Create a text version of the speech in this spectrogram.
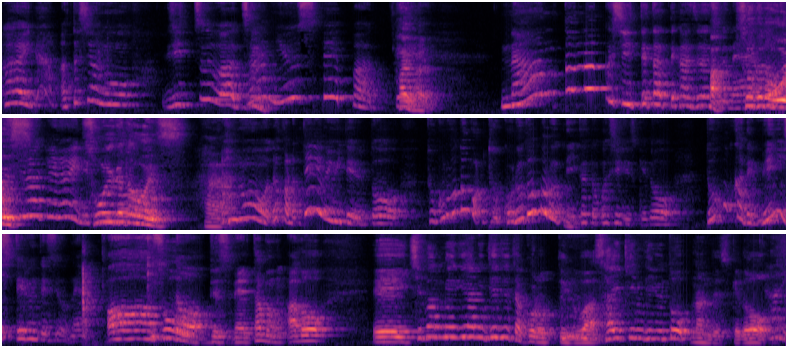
はい。私あの実はザ・ニュースペーパーって、はいはい。なんとなく知ってたって感じなんですよね。あそういう方多いです。そういう方多いですあはのだからテレビ見てるとところどころところどころって言い方おかしいですけどどこかで目にしてるんですよね。いああそうですね。多分あのえー一番メディアに出てた頃っていうのは、うん。最近で言うとなんですけど、はい。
